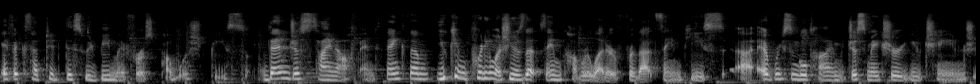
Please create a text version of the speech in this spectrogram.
if accepted, this would be my first published piece. Then just sign off and thank them. You can pretty much use that same cover letter for that same piece uh, every single time. Just make sure you change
